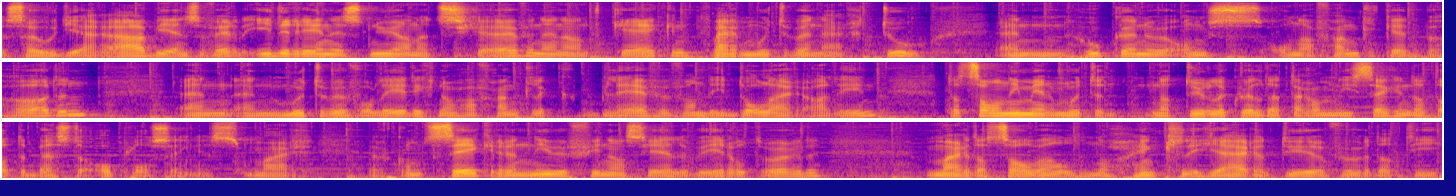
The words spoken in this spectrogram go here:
Saoedi-Arabië en zo verder. Iedereen is nu aan het schuiven en aan het kijken waar moeten we naartoe en hoe kunnen we ons onafhankelijkheid behouden en, en moeten we volledig nog afhankelijk blijven van die dollar alleen. Dat zal niet meer moeten. Natuurlijk wil dat daarom niet zeggen dat dat de beste oplossing is, maar er komt zeker een nieuwe financiële wereldorde maar dat zal wel nog enkele jaren duren voordat die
